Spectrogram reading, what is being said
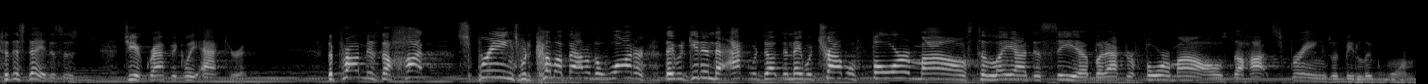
To this day, this is geographically accurate. The problem is the hot springs would come up out of the water. They would get in the aqueduct and they would travel four miles to Laodicea, but after four miles, the hot springs would be lukewarm.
